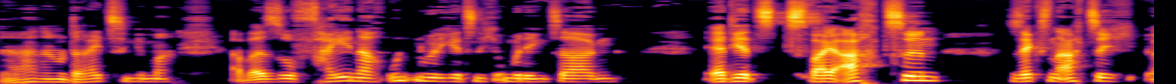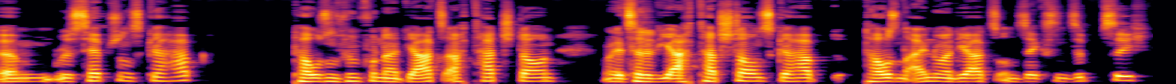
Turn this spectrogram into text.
er hat nur 13 gemacht. Aber so Pfeil nach unten würde ich jetzt nicht unbedingt sagen. Er hat jetzt 2018 86 ähm, Receptions gehabt, 1500 Yards, 8 Touchdown. Und jetzt hat er die 8 Touchdowns gehabt, 1100 Yards und 76.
